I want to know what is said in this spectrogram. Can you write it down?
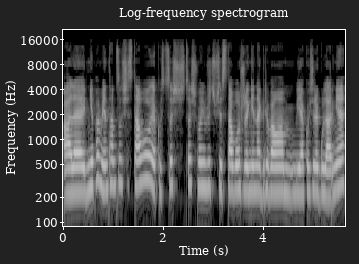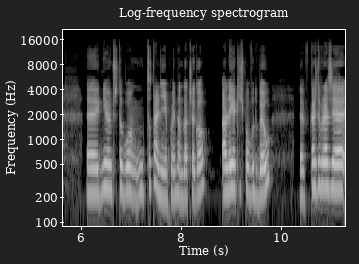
ale nie pamiętam, co się stało. Jakoś coś, coś w moim życiu się stało, że nie nagrywałam jakoś regularnie. E, nie wiem, czy to było. Totalnie nie pamiętam dlaczego, ale jakiś powód był. E, w każdym razie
